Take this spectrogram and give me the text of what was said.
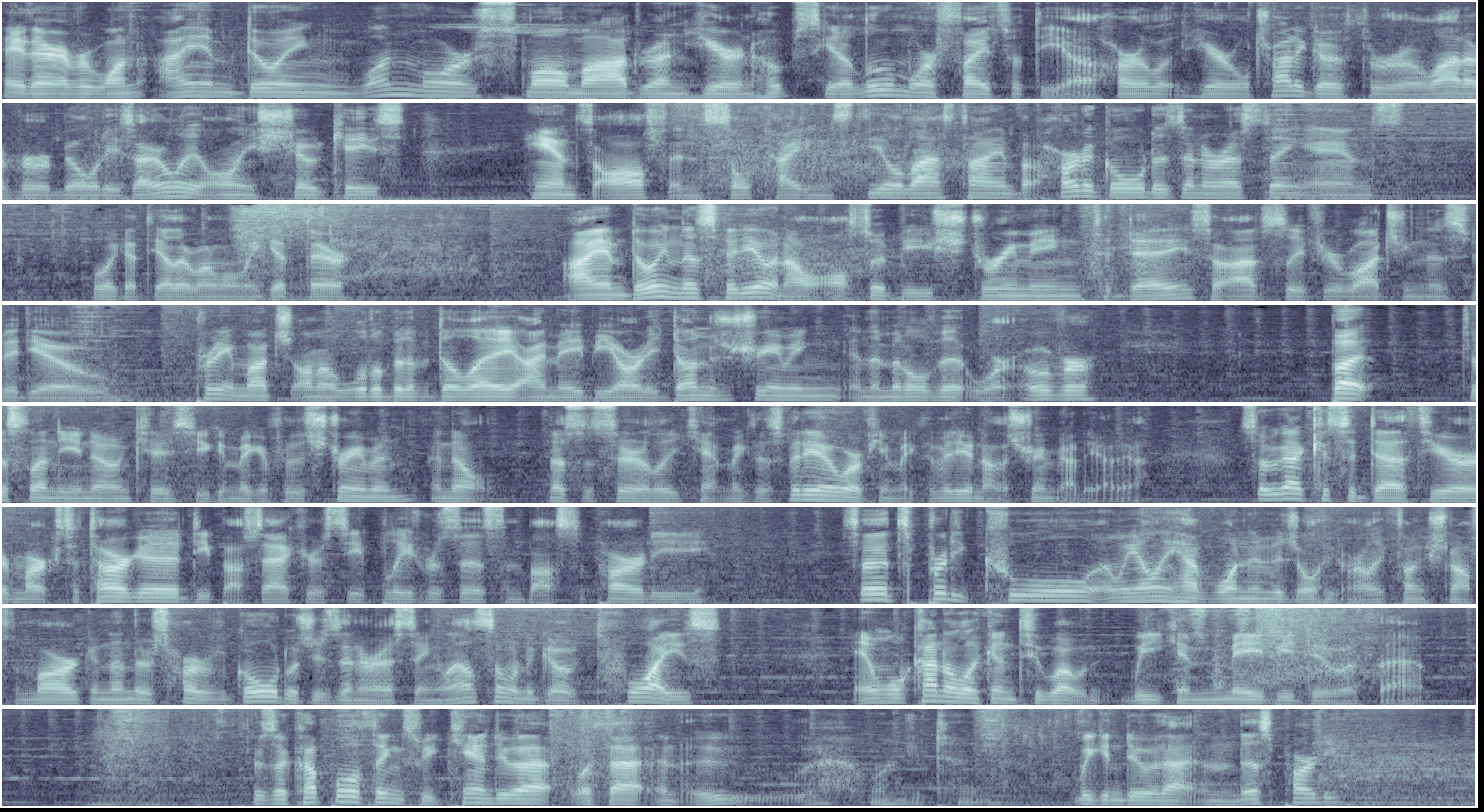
Hey there everyone, I am doing one more small mod run here in hopes to get a little more fights with the uh, Harlot here. We'll try to go through a lot of her abilities. I really only showcased Hands Off and Silk Hiding Steel last time, but Heart of Gold is interesting and we'll look at the other one when we get there. I am doing this video and I'll also be streaming today, so obviously if you're watching this video pretty much on a little bit of delay, I may be already done streaming in the middle of it or over. But just letting you know in case you can make it for the streaming and don't necessarily can't make this video, or if you make the video, not the stream, yada yada. So we got Kiss of Death here, marks the target, debuffs accuracy, bleed resist, and boss the party. So it's pretty cool, and we only have one individual who can really function off the mark, and then there's Heart of Gold, which is interesting. Allows someone to go twice, and we'll kind of look into what we can maybe do with that. There's a couple of things we can do that with that, and ooh, 110. We can do that in this party.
